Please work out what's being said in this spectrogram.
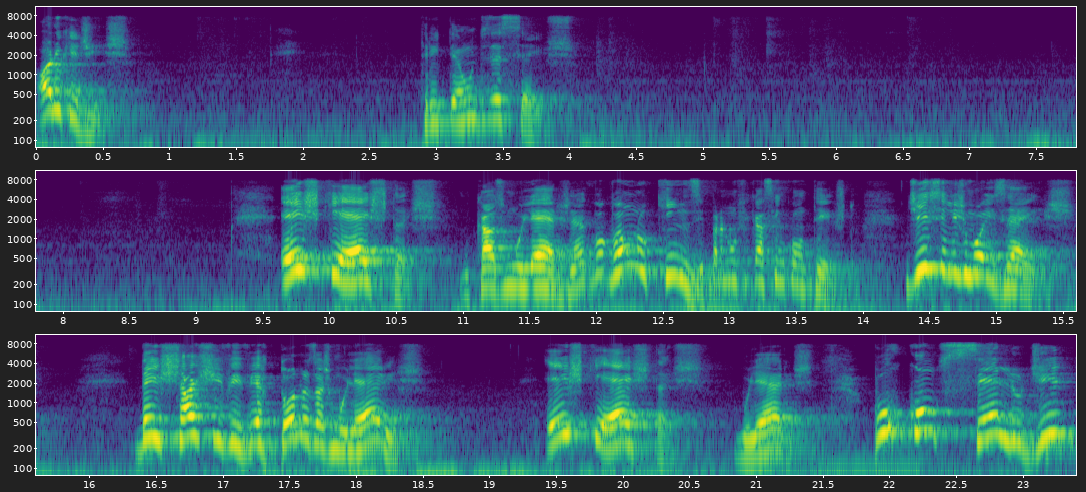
Olha o que diz. 31, 16. Eis que estas, no caso mulheres, né? vamos no 15 para não ficar sem contexto. Disse-lhes Moisés: Deixaste de viver todas as mulheres? Eis que estas, mulheres, por conselho de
